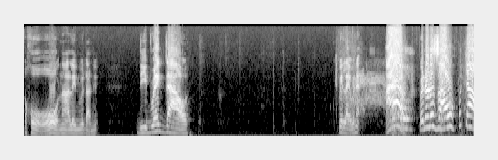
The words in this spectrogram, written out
โอ้โห น่าเล่นเว้ยด่านนี้ The Breakdown เป็นไรวะเนี่ย อ้าวเป็นไดโนเสาร์พระเจ้า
